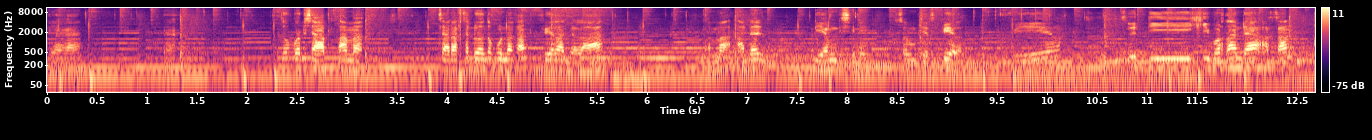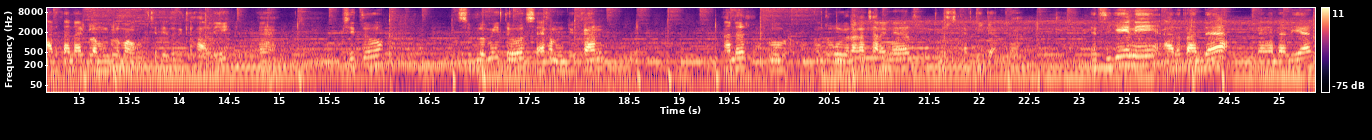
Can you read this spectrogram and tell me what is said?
hilang kan? Nah itu baru cara pertama. Cara kedua untuk menggunakan fill adalah pertama ada diam di sini. So mencet fill fill so di keyboard anda akan ada tanda gelombang-gelombang. Pencet itu tiga kali. Nah situ sebelum itu saya akan menunjukkan anda untuk menggunakan cara ini terus F3 nah F3 ini ada tanda yang anda lihat.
